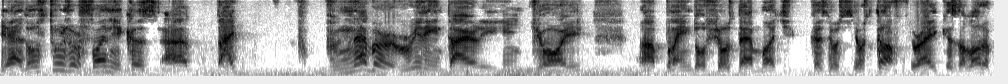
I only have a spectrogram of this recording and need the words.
yeah. Those tours were funny because uh, I never really entirely enjoy uh, playing those shows that much because it was it was tough, right? Because a lot of,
